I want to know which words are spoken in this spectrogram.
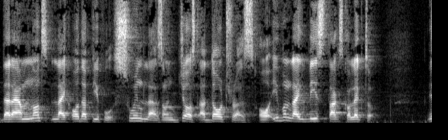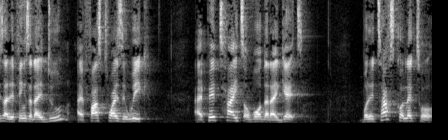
that I am not like other people, swindlers, unjust, adulterers, or even like this tax collector. These are the things that I do. I fast twice a week. I pay tithes of all that I get. But a tax collector,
